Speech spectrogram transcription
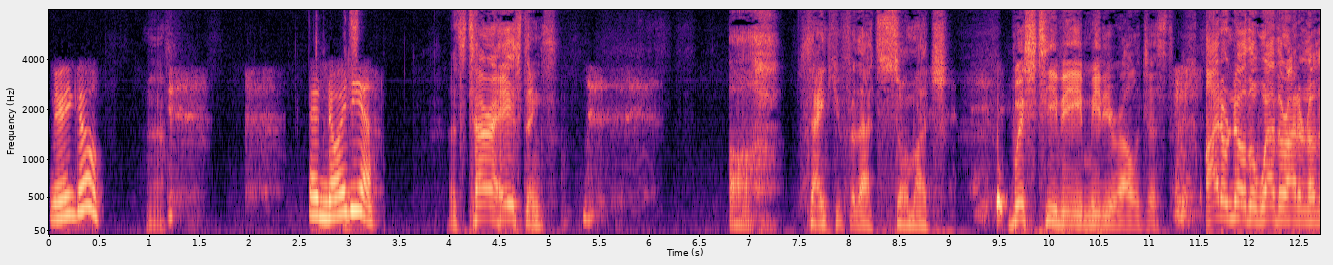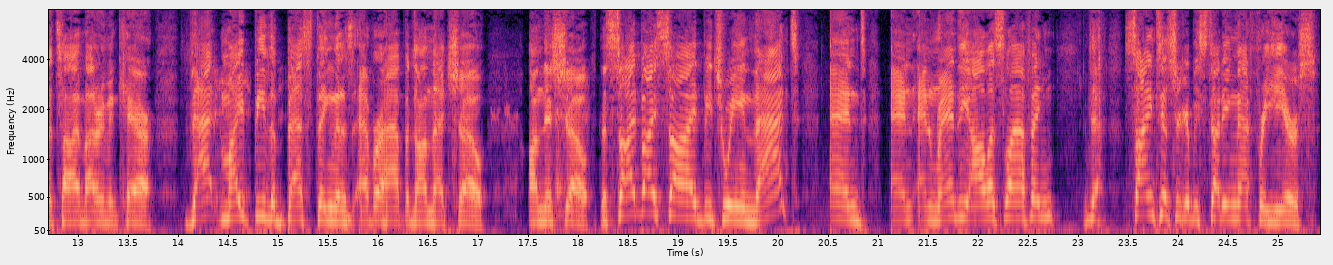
There you go. I had no idea. That's Tara Hastings. Oh, thank you for that so much. Wish TV meteorologist. I don't know the weather. I don't know the time. I don't even care. That might be the best thing that has ever happened on that show. On this show, the side by side between that and and and Randy Ollis laughing, the scientists are going to be studying that for years.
